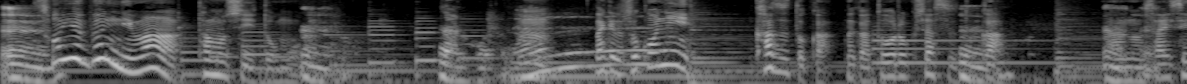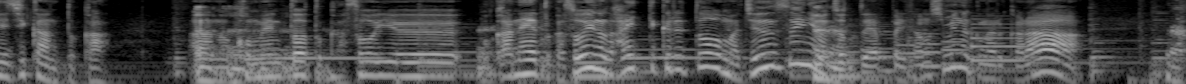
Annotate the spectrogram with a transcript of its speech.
うん。そういう分には楽しいと思う。うん。なるほどね。だけどそこに数とかなんか登録者数とか、うん。あの再生時間とか、あうん。のコメントとかそういうお金とかそういうのが入ってくると、まあ、純粋にはちょっとやっぱり楽しめなくなるから、ね。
